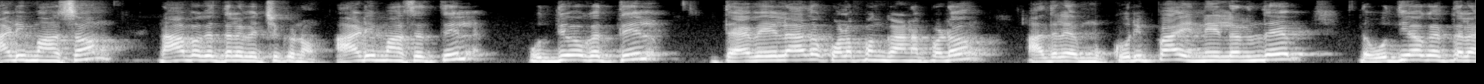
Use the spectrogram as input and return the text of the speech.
ஆடி மாதம் ஞாபகத்தில் வச்சுக்கணும். ஆடி மாதத்தில் உத்தியோகத்தில் தேவையில்லாத குழப்பம் காணப்படும். அதில் குறிப்பாக இன்னிலிருந்து இந்த உத்தியோகத்தில்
